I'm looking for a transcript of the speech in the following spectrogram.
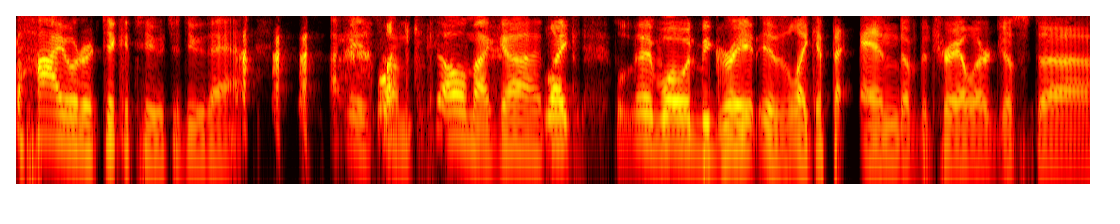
high order dickitude to do that. I mean, some, Like- oh my god. like what would be great is like at the end of the trailer, just uh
